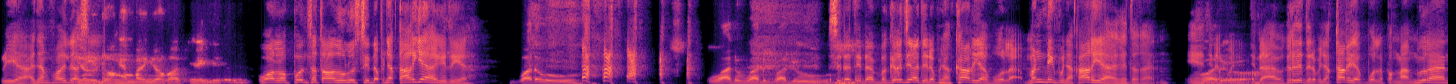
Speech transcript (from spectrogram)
Iya, ajang dia lu validasi. doang yang paling jago gitu Walaupun setelah lulus tidak punya karya gitu ya. waduh waduh waduh waduh Sudah tidak bekerja, tidak punya karya pula. Mending punya karya gitu kan. Iya, tidak, Waduh. punya- tidak bekerja, tidak punya karya pula. Pengangguran.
